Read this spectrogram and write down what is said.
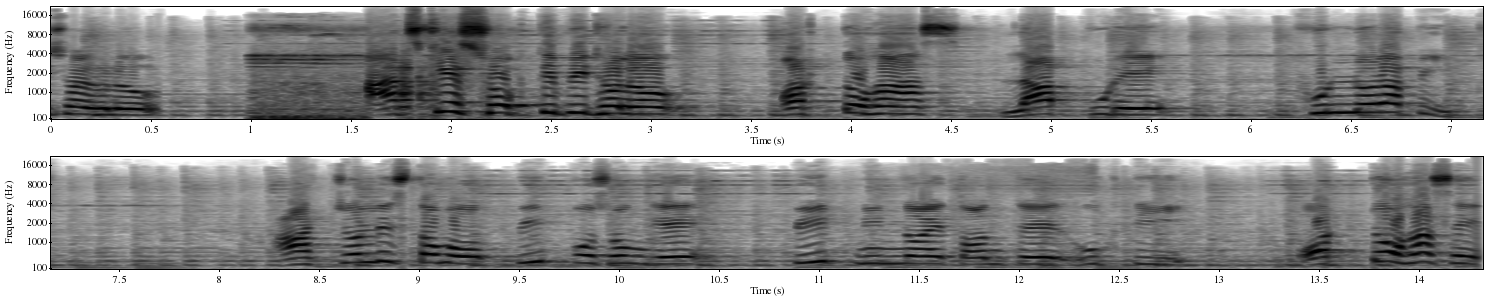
বিষয় হলো আজকের শক্তিপীঠ হলো অট্টহাঁস, লাভপুরে ফুল্লরা পীঠ। আটচল্লিশতম পীঠ প্রসঙ্গে পীঠ নির্ণয় তন্ত্রের উক্তি, অট্টহাসে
